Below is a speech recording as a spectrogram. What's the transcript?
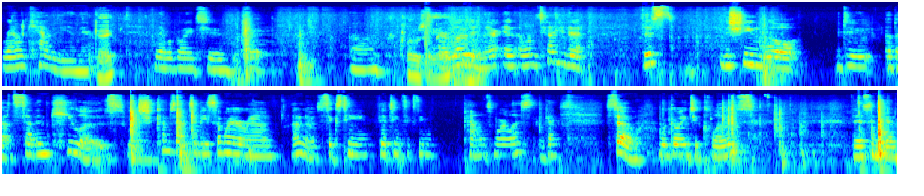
round cavity in there. Okay. And then we're going to put um, Close in our there. load in there. And I want to tell you that this machine will do about seven kilos, which comes out to be somewhere around, I don't know, 16, 15, 16 pounds more or less. Okay. So we're going to close this and go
